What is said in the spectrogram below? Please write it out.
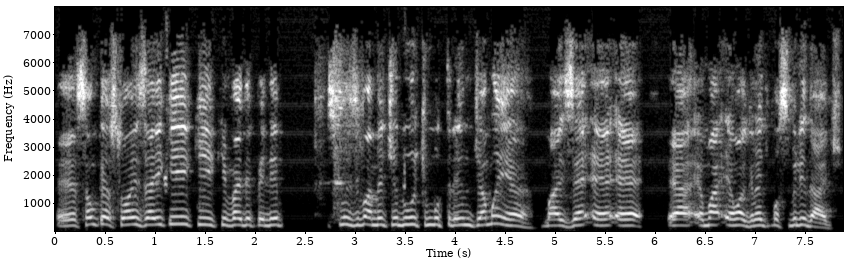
é, são questões aí que, que, que vai depender exclusivamente no último treino de amanhã, mas é, é, é, é, uma, é uma grande possibilidade.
